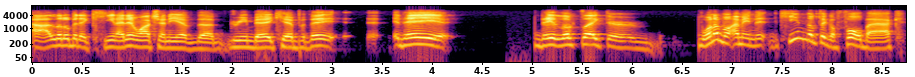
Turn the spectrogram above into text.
uh, a little bit of Keene. I didn't watch any of the Green Bay kid, but they they they looked like they're one of them. I mean, Keene looked like a fullback.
